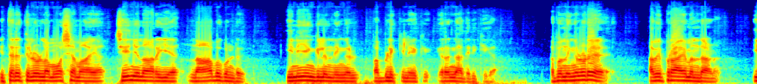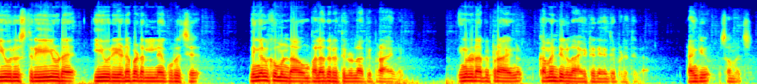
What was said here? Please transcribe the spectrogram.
ഇത്തരത്തിലുള്ള മോശമായ ചീഞ്ഞു നാറിയ നാവ് കൊണ്ട് ഇനിയെങ്കിലും നിങ്ങൾ പബ്ലിക്കിലേക്ക് ഇറങ്ങാതിരിക്കുക. അപ്പോൾ നിങ്ങളുടെ അഭിപ്രായം എന്താണ്? ഈ ഒരു സ്ത്രീയുടെ ഈ ഒരു ഇടപെടലിനെ കുറിച്ച് നിങ്ങൾക്കുമുണ്ടാവും പലതരത്തിലുള്ള അഭിപ്രായങ്ങൾ. നിങ്ങളുടെ അഭിപ്രായങ്ങൾ കമന്റുകളായിട്ട് രേഖപ്പെടുത്തുക. Thank so much.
